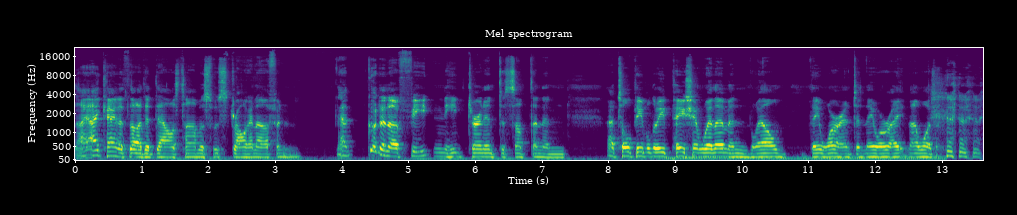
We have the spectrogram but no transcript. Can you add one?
I, I kind of thought that Dallas Thomas was strong enough, and that good enough feet and he'd turn into something. And I told people to be patient with him, and well, they weren't, and they were right, and I wasn't.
